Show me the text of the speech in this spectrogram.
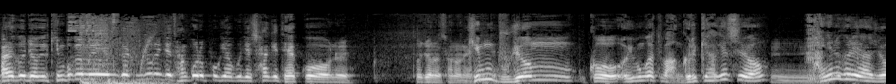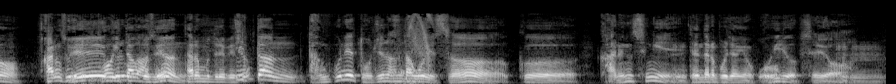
아니 그 저기 김부겸 의원 같은 경우는 이제 당권을 포기하고 이제 차기 대권을 도전을 선언했는데 김부겸 그 의원 같으면 안 그렇게 하겠어요? 당연히 그래야죠. 음. 가능성이 그런가 있다고 보세요? 하면 다른 분들에 비해서? 일단 당권에 도전한다고 해서 그 가능성이 음, 된다는 보장이 없고 오히려 없어요. 음.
